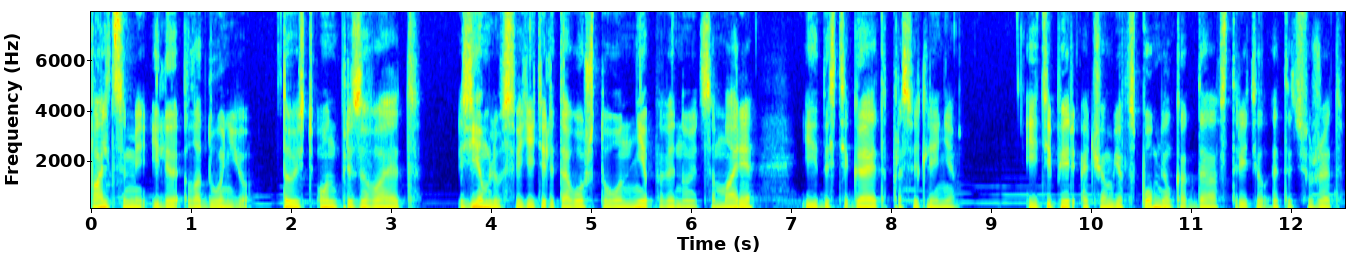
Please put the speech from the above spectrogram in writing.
пальцами или ладонью. То есть он призывает землю в свидетели того, что он не повинуется Маре и достигает просветления. И теперь о чем я вспомнил, когда встретил этот сюжет.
